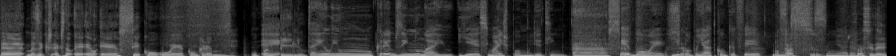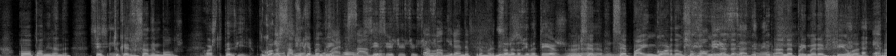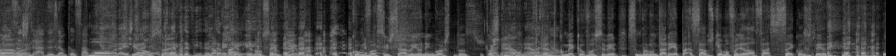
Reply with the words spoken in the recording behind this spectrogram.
Eh, mas a, que- a questão é, é- é seco ou é com creme? O pampilho. É, tem ali um cremezinho no meio e é assim mais pó molhadinho. Ah, certo. É bom, é. E Certo. acompanhado com café. Não Nossa faço, senhora. faço ideia. Oh, Paulo Miranda, Sim, tu, sim. tu queres versado em bolos? Gosto de pampilho. Go- Vês? Sabes o que é pampilho? Claro que sabe. Sim, sim, sim, sim, sim. É o Paulo Miranda, por amor de Deus. Zona do Ribatejo. Se é, se é pai engorda, o seu Paulo Miranda Exatamente. está na primeira fila. É bom Ah, as estradas, é o que ele sabe. Ora, está. Eu não É sei. problema da vida não, também. É que eu, eu não sei o que é, porque, como vocês sabem, eu nem gosto de doces. Claro que não, não. não. Portanto, não. como é que eu vou saber? Se me perguntarem, epá, sabes o que é uma folha de alface? Sei, com certeza.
